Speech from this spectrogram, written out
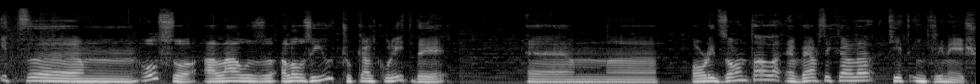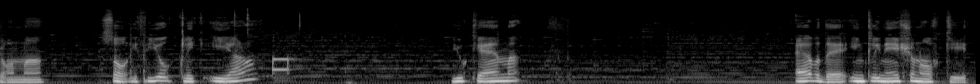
It um, also allows allows you to calculate the um, uh, horizontal and vertical kit inclination. So if you click here, you can have the inclination of kit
